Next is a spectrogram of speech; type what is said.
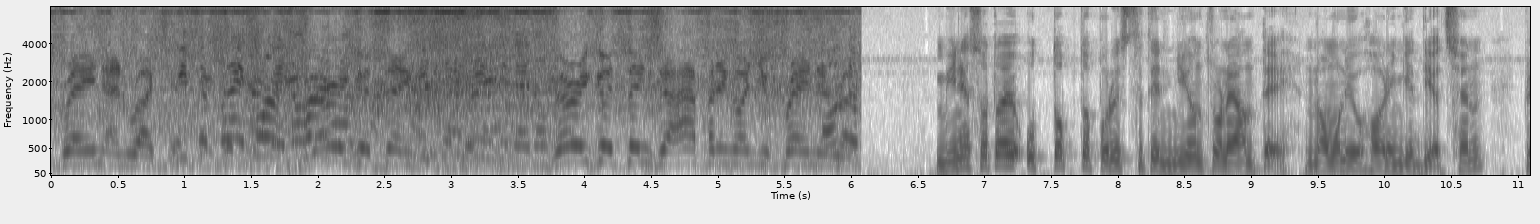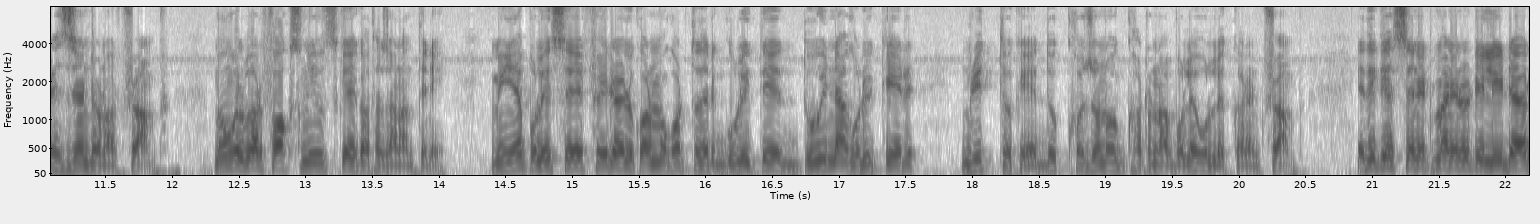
Ukraine and Russia. Very good things. Very good things are happening on Ukraine and Russia. মিনেসোটায় উত্তপ্ত পরিস্থিতি নিয়ন্ত্রণে আনতে নমনীয় হওয়ার ইঙ্গিত দিয়েছেন প্রেসিডেন্ট ডোনাল্ড ট্রাম্প। মঙ্গলবার ফক্স নিউজকে কথা জানান তিনি। মিনিয়াপলিসে ফেডারেল কর্মকর্তাদের গুলিতে দুই নাগরিকের মৃত্যুকে দুঃখজনক ঘটনা বলে উল্লেখ করেন ট্রাম্প। এদিকে সেনেট মাইনরিটি লিডার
